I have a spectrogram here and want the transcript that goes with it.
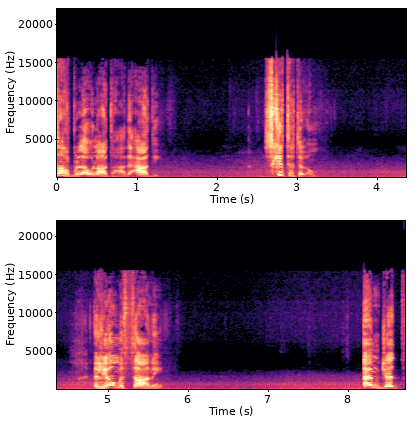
ضرب الأولاد هذا عادي. سكتت الأم. اليوم الثاني أمجد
